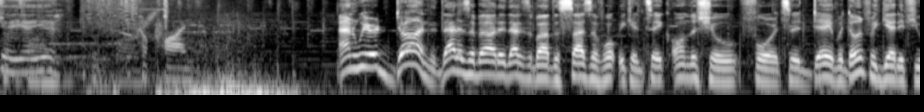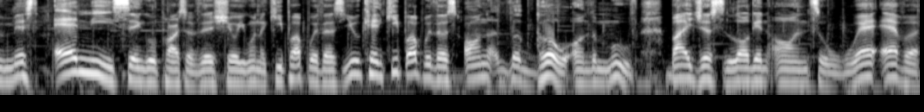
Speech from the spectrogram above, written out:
Yeah, yeah, yeah. Top five. And we're done. That is about it. That is about the size of what we can take on the show for today. But don't forget, if you missed any single part of this show, you want to keep up with us, you can keep up with us on the go, on the move, by just logging on to wherever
